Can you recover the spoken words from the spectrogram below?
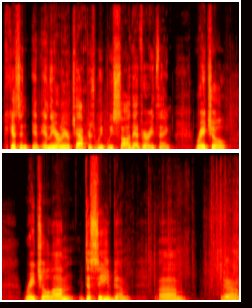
Because in, in, in the earlier chapters, we, we saw that very thing. Rachel Rachel um, deceived him. Um, yeah.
